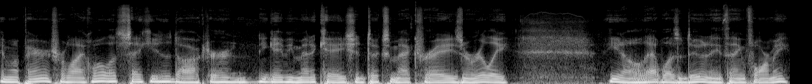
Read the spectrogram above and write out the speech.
And my parents were like, "Well, let's take you to the doctor." And he gave me medication, took some X-rays, and really, you know, that wasn't doing anything for me.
